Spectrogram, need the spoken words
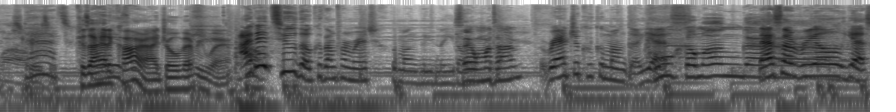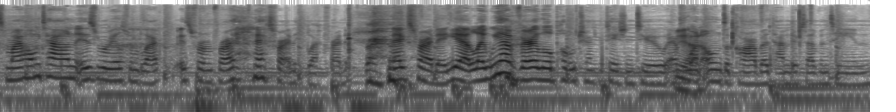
Wow. it's crazy. That's Because I had a car, I drove everywhere. I did too, though, because I'm from Rancho Cucamonga. You know, you Say it one more time. Rancho Cucamonga, yes. Cucamonga. That's a real yes. My hometown is real from Black. It's from Friday next Friday, Black Friday, next Friday. Yeah, like we have very little public transportation too. Everyone Yeah. owns a car by the time they're 17.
